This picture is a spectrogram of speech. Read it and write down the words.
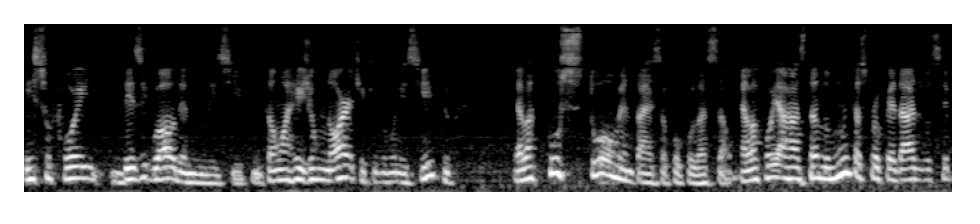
isso foi desigual dentro do município. Então, a região norte aqui do município, ela custou aumentar essa população. Ela foi arrastando muitas propriedades, você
